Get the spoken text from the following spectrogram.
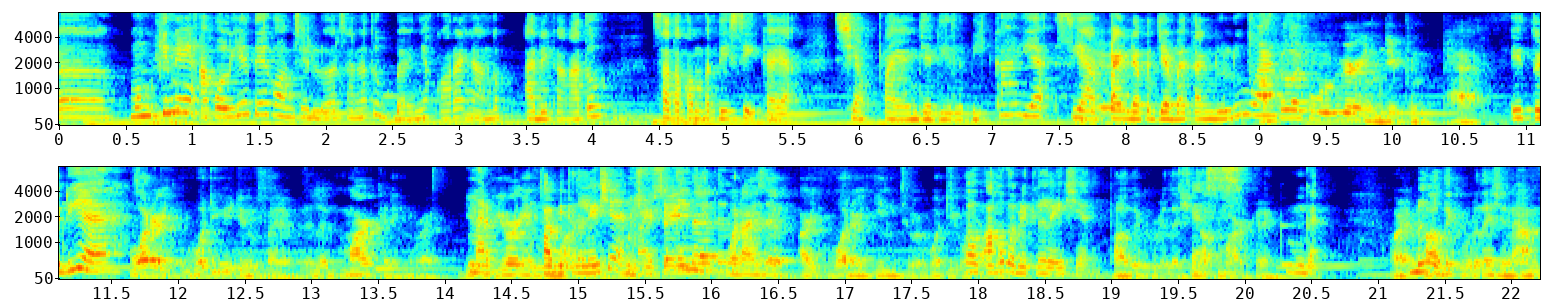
Eh, mungkin ya aku lihat ya kalau misalnya di luar sana tuh banyak orang yang anggap adik kakak tuh satu kompetisi kayak siapa yang jadi lebih kaya siapa Yeah. yang dapat jabatan I duluan feel like we're in different path. itu dia What are what do you do by the way? Like marketing, right? You, Mar- you're into public marketing. relation Would you say that gitu. when I said are what are you into it? What do you oh want? aku public relation public relation, Yes. not marketing. enggak Alright, Belum. public relation. I'm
